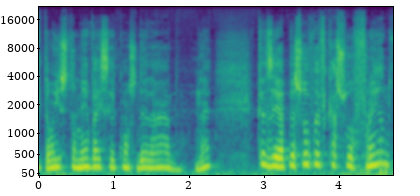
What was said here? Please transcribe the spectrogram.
Então isso também vai ser considerado, né? Quer dizer, a pessoa vai ficar sofrendo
